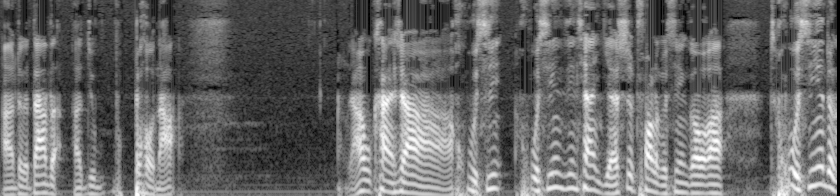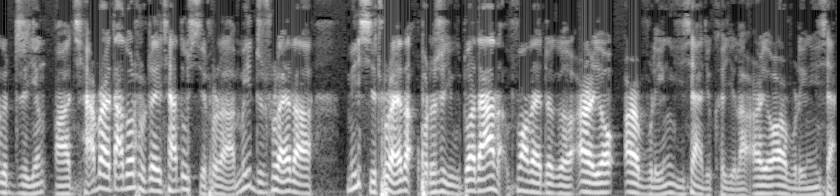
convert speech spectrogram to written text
啊，这个单子啊就不不好拿。然后看一下沪锌，沪锌今天也是创了个新高啊。沪锌这个止盈啊，前边大多数这一天都洗出来了，没止出来的、没洗出来的，或者是有多单的，放在这个二幺二五零一线就可以了。二幺二五零一线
